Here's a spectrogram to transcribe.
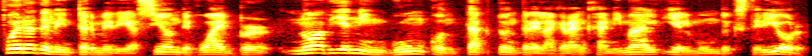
Fuera de la intermediación de Whymper, no había ningún contacto entre la granja animal y el mundo exterior,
